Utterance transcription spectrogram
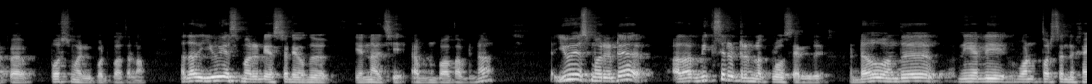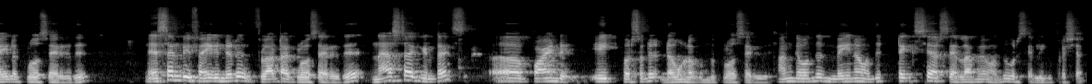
இப்போ போஸ்ட் மார்க்கெட் போட்டு பார்த்துடலாம் அதாவது யூஎஸ் மார்க்கெட் எஸ்டர்டே வந்து என்னாச்சு அப்படின்னு பார்த்தோம் அப்படின்னா யூஎஸ் மார்க்கெட்டு அதாவது மிக்சடு ரிட்டர்னில் க்ளோஸ் ஆயிருக்குது. டவ் வந்து நியர்லி ஒன் பர்சன்ட் ஹையில் க்ளோஸ் ஆயிருக்குது. S and P five hundred ஃப்ளாட்டாக க்ளோஸ் ஆயிருக்குது. Nasdaq index point eight percent டவுனில் வந்து க்ளோஸ் ஆயிருக்குது. அங்கே வந்து மெயினாக வந்து டெக் ஷேர்ஸ் எல்லாமே வந்து ஒரு செல்லிங் ப்ரெஷர்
